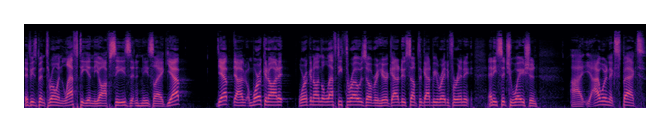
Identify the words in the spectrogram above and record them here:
if he's been throwing lefty in the offseason. And he's like, Yep, yep, I'm working on it. Working on the lefty throws over here. Got to do something. Got to be ready for any any situation. I I wouldn't expect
